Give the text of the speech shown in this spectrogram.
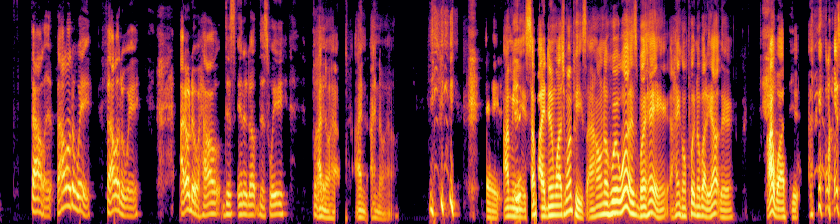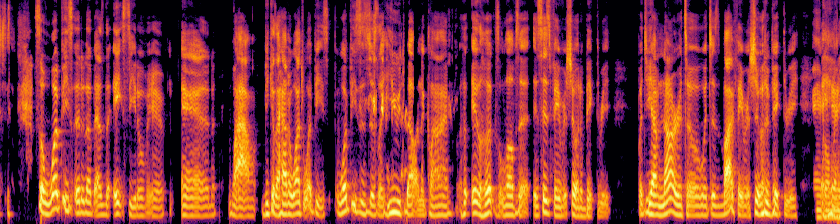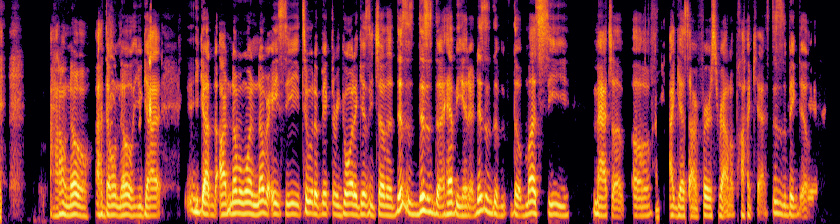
foul it, foul it away, foul it away. I don't know how this ended up this way, but I know how. I I know how. hey, I mean, somebody didn't watch One Piece. I don't know who it was, but hey, I ain't gonna put nobody out there. I watched it. so One Piece ended up as the eighth seed over here, and wow, because I haven't watched One Piece. One Piece is just a huge mountain to climb. It hooks loves it. It's his favorite show of the big three. But you have Naruto, which is my favorite show of the big three. I don't know. I don't know. You got you got our number one, number eight seed, two of the big three going against each other. This is this is the heavy hitter. This is the the must see matchup of I guess our first round of podcast. This is a big deal.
